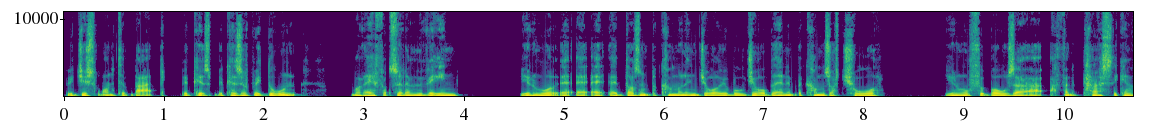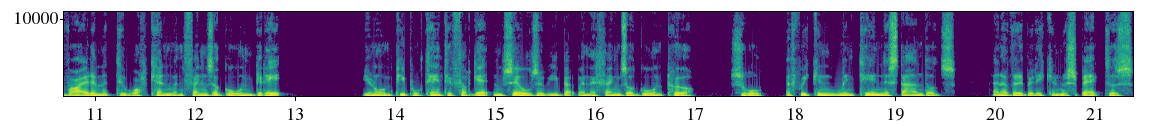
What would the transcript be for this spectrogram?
We just want it back because because if we don't, our efforts are in vain. You know, it, it, it doesn't become an enjoyable job. Then it becomes a chore. You know, football's a, a fantastic environment to work in when things are going great. You know, and people tend to forget themselves a wee bit when the things are going poor. So if we can maintain the standards and everybody can respect us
